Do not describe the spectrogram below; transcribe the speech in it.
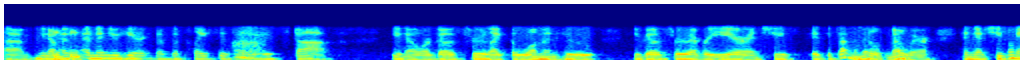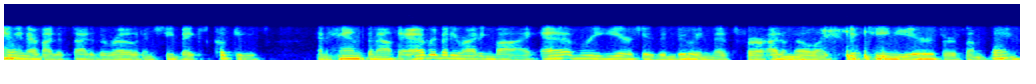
um, you know, and, and then you hear the the places where they stop, you know, or go through like the woman who you go through every year, and she's it, it's out in the middle of nowhere, and yet she's standing Mhm. there by the side of the road, and she bakes cookies and hands them out to everybody riding by. Every year she's been doing this for I don't know, like 15 years or something.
